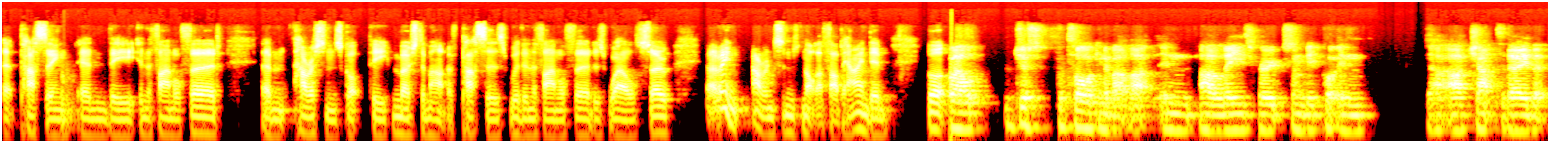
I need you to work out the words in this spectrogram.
at passing in the in the final third. Um, Harrison's got the most amount of passes within the final third as well. So, I mean, Aaronson's not that far behind him. But well, just for talking about that in our Leeds group, somebody put in our chat today that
